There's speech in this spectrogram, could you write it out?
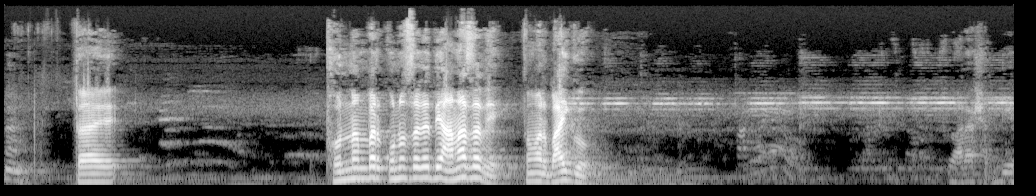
হুম তাই ফোন নাম্বার কোনো জায়গা দিয়ে আনা যাবে তোমার বাইকও বারাসাত দিয়ে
